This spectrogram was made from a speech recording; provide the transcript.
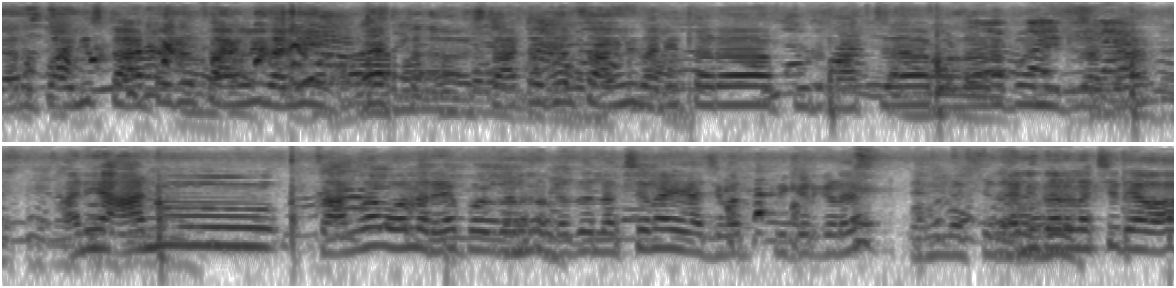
कारण पहिली स्टार्ट जर चांगली झाली. स्टार्ट जर चांगली झाली तर पुढे मागच्या बॉलरला पण इझी जातं आणि अनु चांगला बॉलर आहे पण जरा त्याचं लक्ष नाही आहे अजिबात क्रिकेटकडे त्यांनी जरा लक्ष द्यावा.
